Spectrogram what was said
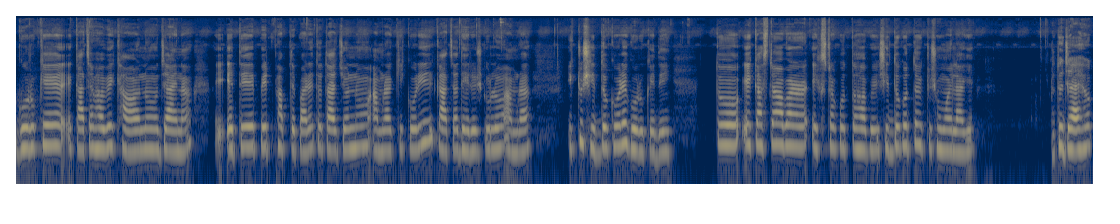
গরুকে কাঁচাভাবে খাওয়ানো যায় না। এতে পেট ফাঁপতে পারে। তো তার জন্য আমরা কি করি, কাঁচা ঢেঁড়সগুলো আমরা একটু সিদ্ধ করে গরুকে দিই। তো এই কাজটা আবার এক্সট্রা করতে হবে। সিদ্ধ করতেও একটু সময় লাগে। তো যাই হোক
